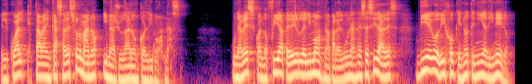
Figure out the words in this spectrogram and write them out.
el cual estaba en casa de su hermano y me ayudaron con limosnas. Una vez cuando fui a pedirle limosna para algunas necesidades, Diego dijo que no tenía dinero,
